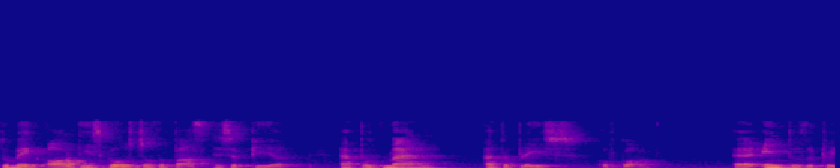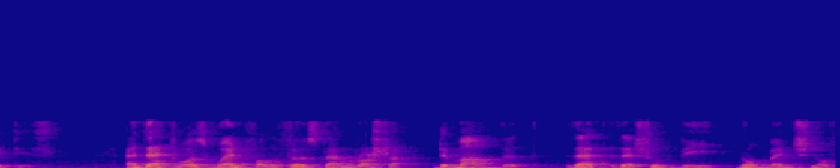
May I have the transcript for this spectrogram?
to make all these ghosts of the past disappear and put man at the place of God uh, into the treaties. And that was when, for the first time, Russia demanded that there should be no mention of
